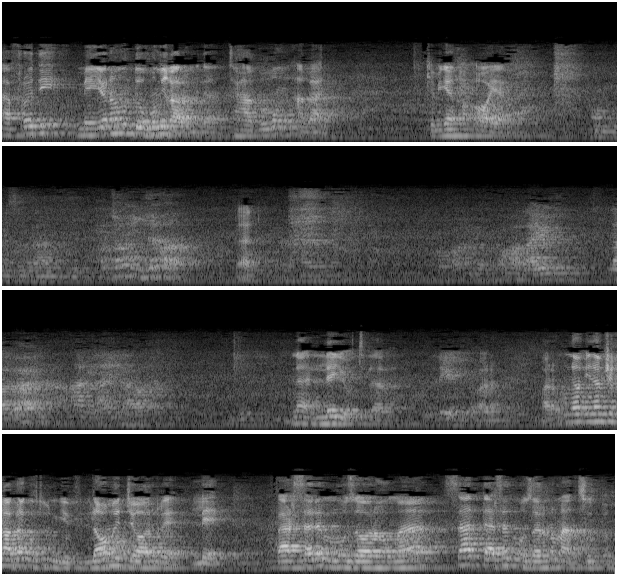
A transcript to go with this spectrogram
افرادی معیار همون دومی قرار میدن. تحقق اون عمل. که میگن اینجا بله. نه لیوت لبه آره. آره. اونم اینم که قبلا بودیم دیگه لام جاره ل. بر سر مضارع اومد 100 درصد مضارع رو منصوب بخون.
